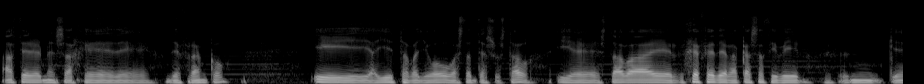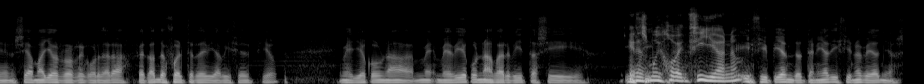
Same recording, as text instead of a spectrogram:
a hacer el mensaje de, de Franco y allí estaba yo bastante asustado. Y estaba el jefe de la Casa Civil, mm, quien sea mayor lo recordará, Fernando Fuertes de Villavicencio, me, dio con una, me, me vio con una barbita así... Eras muy jovencillo, ¿no? Incipiendo, tenía 19 años.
